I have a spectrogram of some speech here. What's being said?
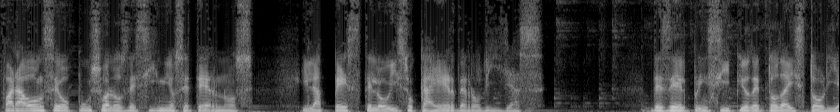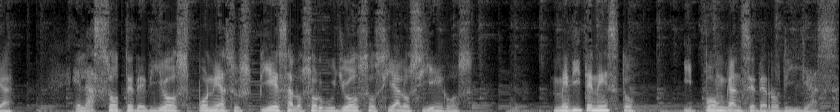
Faraón se opuso a los designios eternos, y la peste lo hizo caer de rodillas. Desde el principio de toda historia, el azote de Dios pone a sus pies a los orgullosos y a los ciegos. Mediten esto y pónganse de rodillas.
